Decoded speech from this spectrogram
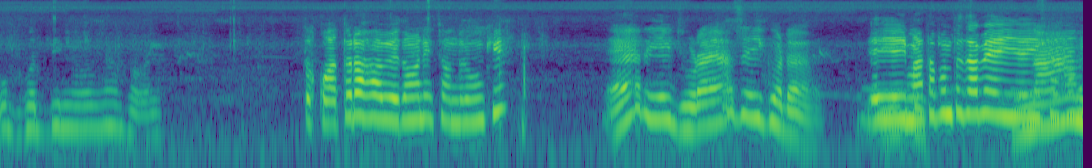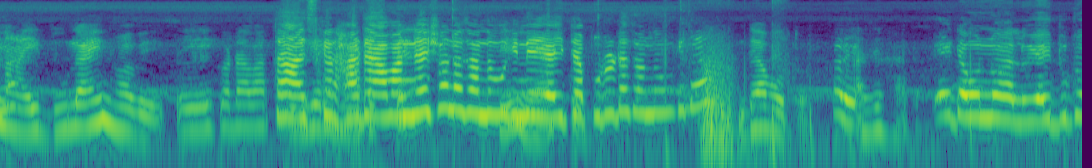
ও ভোর দিন হবে না তো কতটা হবে তোমার এই চন্দ্রমুখী? আর এই ঝোড়ায় আছে এই কটা। এই এই মাথা পর্যন্ত যাবে এই এই না না এই দু লাইন হবে। এই কটা আবার তা আজকের হাটে আবার নেই শোনা চন্দ্রমুখী নেই এইটা পুরোটা চন্দ্রমুখী দাও দেবো তো এইটা অন্য আলু এই দুটো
